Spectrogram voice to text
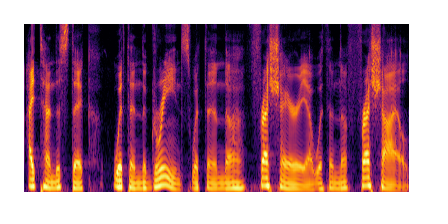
I tend to stick within the greens, within the fresh area, within the fresh aisle.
